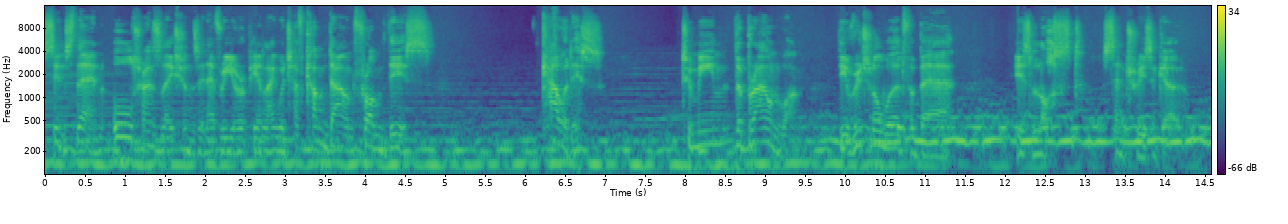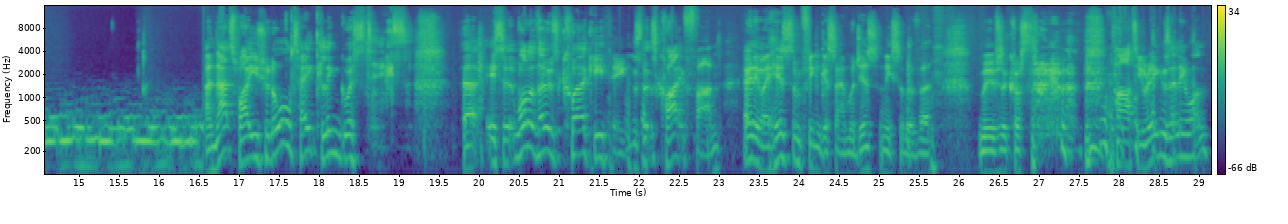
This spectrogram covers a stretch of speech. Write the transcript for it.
Since then, all translations in every European language have come down from this cowardice to mean the brown one. The original word for bear is lost centuries ago. And that's why you should all take linguistics. Uh, it's a, one of those quirky things that's quite fun. Anyway, here's some finger sandwiches, and he sort of uh, moves across the room. Party rings, anyone?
